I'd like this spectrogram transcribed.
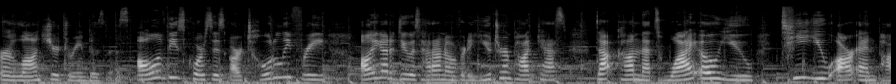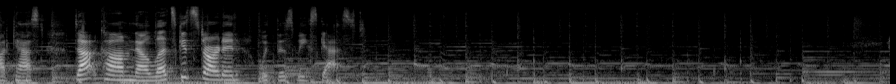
or launch your dream business. All of these courses are totally free. All you got to do is head on over to youturnpodcast.com. That's Y O U T U R N podcast.com. Now let's get started with this week's guest.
